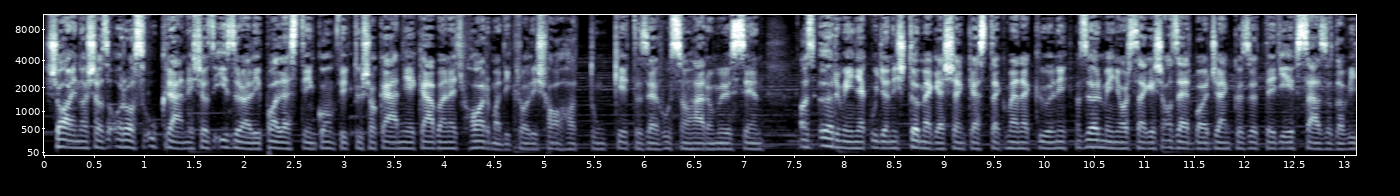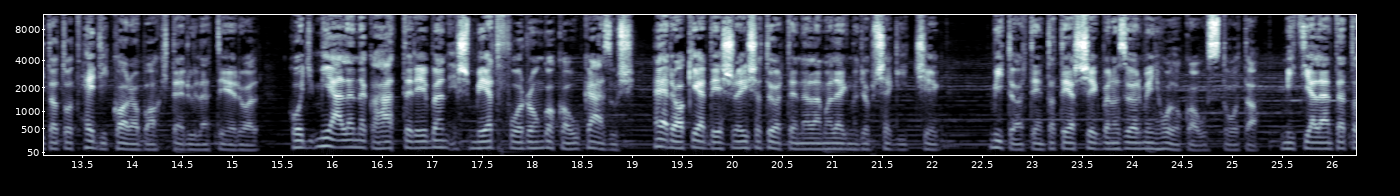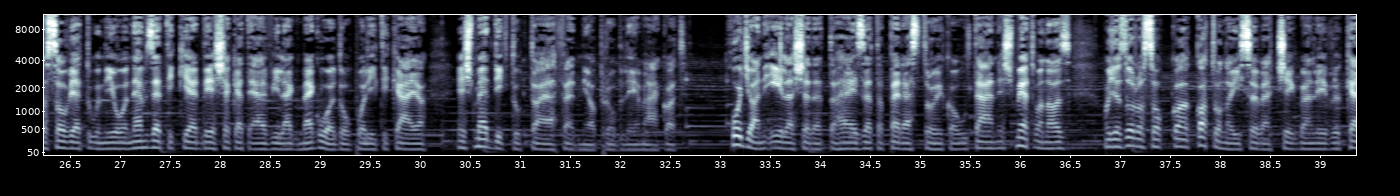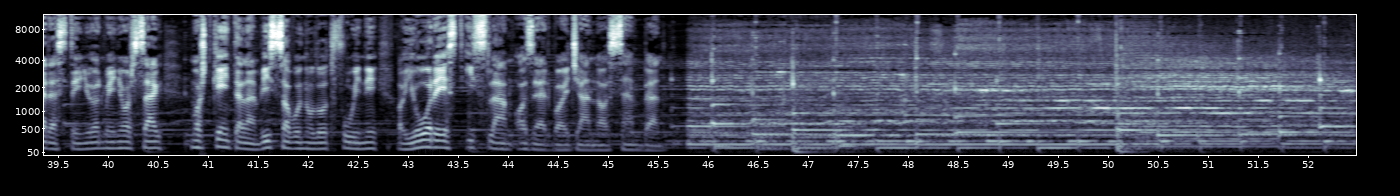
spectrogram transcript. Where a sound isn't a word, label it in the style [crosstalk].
Sajnos az orosz-ukrán és az izraeli-palesztin konfliktusok árnyékában egy harmadikról is hallhattunk 2023 őszén. Az örmények ugyanis tömegesen kezdtek menekülni az Örményország és Azerbajdzsán között egy évszázada vitatott hegyi Karabak területéről. Hogy mi áll ennek a hátterében, és miért forrong a kaukázus? Erre a kérdésre is a történelem a legnagyobb segítség. Mi történt a térségben az örmény holokauszt óta? Mit jelentett a Szovjetunió nemzeti kérdéseket elvileg megoldó politikája, és meddig tudta elfedni a problémákat? Hogyan élesedett a helyzet a peresztrojka után, és miért van az, hogy az oroszokkal katonai szövetségben lévő keresztény Örményország most kénytelen visszavonulót fújni a jó részt iszlám Azerbajdzsánnal szemben?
